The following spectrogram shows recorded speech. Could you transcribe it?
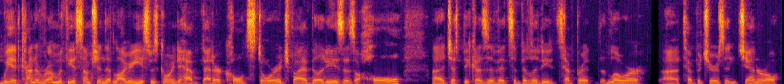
we had kind of run with the assumption that lager yeast was going to have better cold storage viabilities as a whole, uh, just because of its ability to temperate lower uh, temperatures in general.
